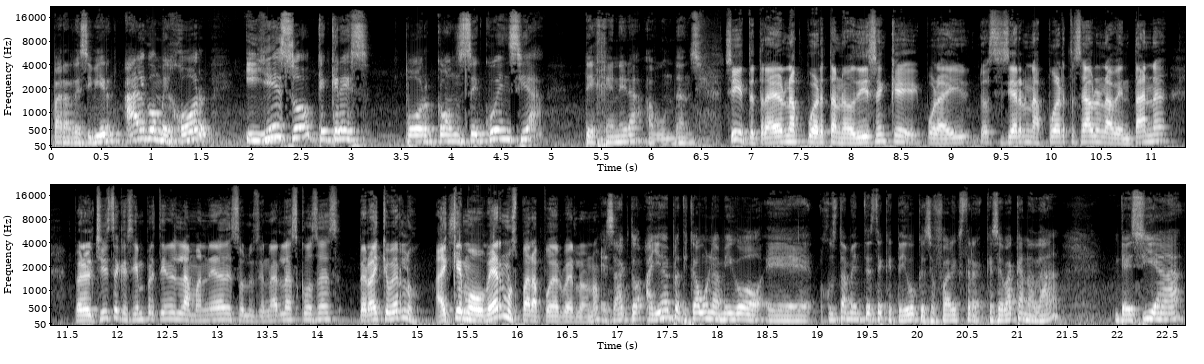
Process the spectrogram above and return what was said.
para recibir algo mejor y eso, ¿qué crees? Por consecuencia, te genera abundancia. Sí, te trae una puerta nueva. Dicen que por ahí no, se cierra una puerta, se abre una ventana, pero el chiste es que siempre tienes la manera de solucionar las cosas, pero hay que verlo, hay que movernos para poder verlo, ¿no? Exacto. Ayer me platicaba un amigo, eh, justamente este que te digo que se fue al extra, que se va a Canadá, decía,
